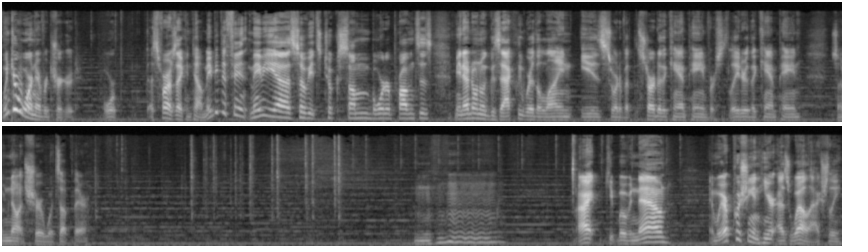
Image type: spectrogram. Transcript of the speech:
Winter War never triggered, or as far as I can tell. Maybe the fin maybe uh, Soviets took some border provinces. I mean, I don't know exactly where the line is sort of at the start of the campaign versus later the campaign, so I'm not sure what's up there. Mm -hmm. Alright, keep moving down. And we are pushing in here as well, actually.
